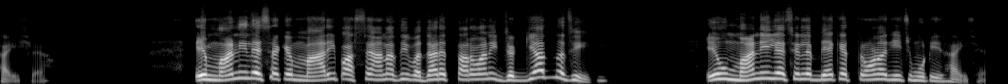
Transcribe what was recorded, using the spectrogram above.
થાય છે. એ માની લેશે કે મારી પાસે આનાથી વધારે તરવાની જગ્યા જ નથી. એવું માની લે છે એટલે બે કે ત્રણ જ ઇંચ મોટી થાય છે.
